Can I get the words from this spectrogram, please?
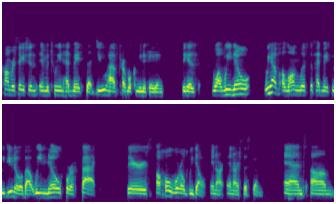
conversations in between headmates that do have trouble communicating because while we know we have a long list of headmates we do know about. We know for a fact there's a whole world we don't in our in our system, and um,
